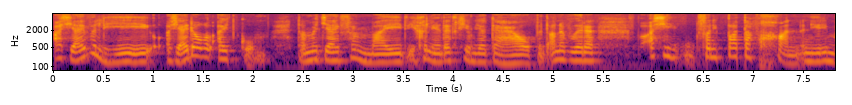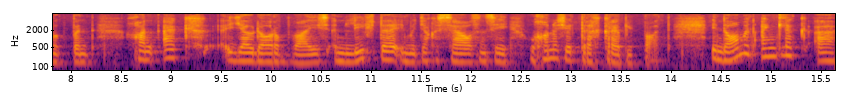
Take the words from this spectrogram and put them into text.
as jy wil hê, as jy daar wil uitkom, dan moet jy vir my die geleentheid gee om jou te help. Met ander woorde, as jy van die pad af gaan in hierdie mikpunt, gaan ek jou daarop wys in liefde en met jou gesels en sê, "Hoe gaan ons jou terugkry op die pad?" En daar moet eintlik 'n uh,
